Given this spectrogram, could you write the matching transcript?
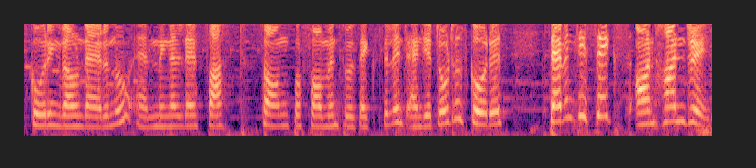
സ്കോറിംഗ് റൗണ്ട് ആയിരുന്നു. നിങ്ങളുടെ fast song performance was excellent and your total score is seventy six on hundred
